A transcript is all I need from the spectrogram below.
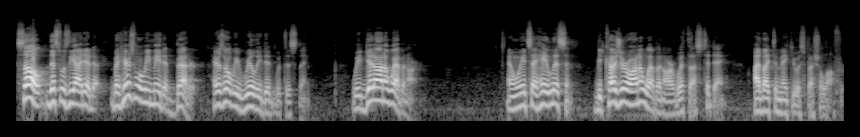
So this was the idea. But here's where we made it better. Here's what we really did with this thing. We'd get on a webinar and we'd say, hey, listen, because you're on a webinar with us today, I'd like to make you a special offer.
